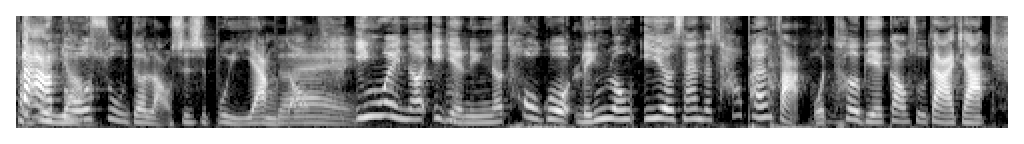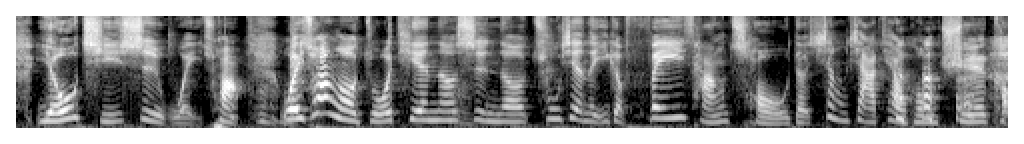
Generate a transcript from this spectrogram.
大多数的老师是不一样的哦。因为呢一点零呢透过玲珑一二三的操盘法，我特别告诉大家，尤其是伟创，伟创哦，昨天呢是呢出现了一个非常丑的向下跳空缺口，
